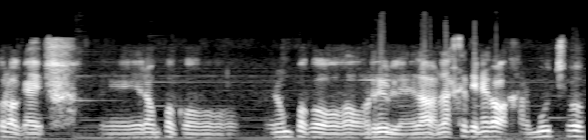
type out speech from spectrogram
con lo que eh, era un poco era un poco horrible. La verdad es que tiene que bajar mucho.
